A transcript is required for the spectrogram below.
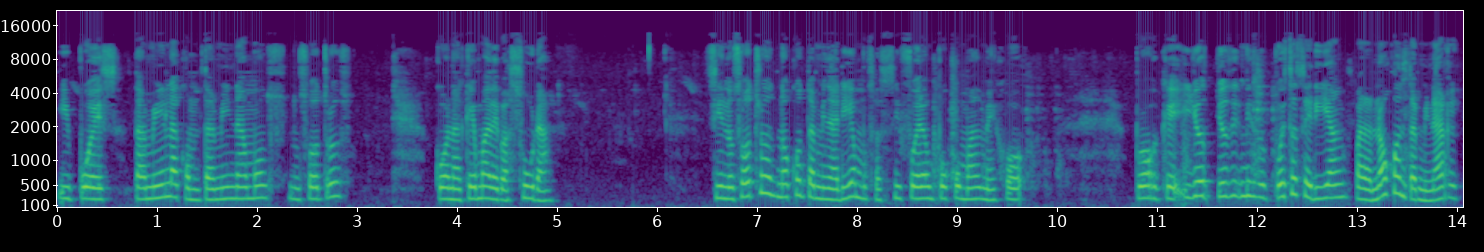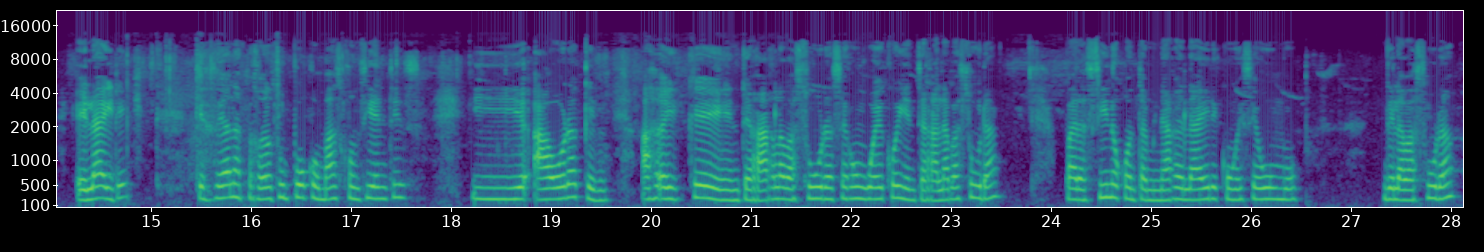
y pues también la contaminamos nosotros con la quema de basura. Si nosotros no contaminaríamos así fuera un poco más mejor. Porque yo, yo mis propuestas serían para no contaminar el aire, que sean las personas un poco más conscientes y ahora que hay que enterrar la basura, hacer un hueco y enterrar la basura para así no contaminar el aire con ese humo de la basura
